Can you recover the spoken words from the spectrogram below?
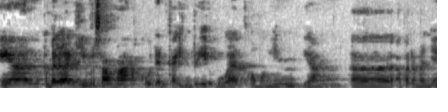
And kembali lagi bersama aku dan Kak Indri buat ngomongin yang uh, apa namanya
